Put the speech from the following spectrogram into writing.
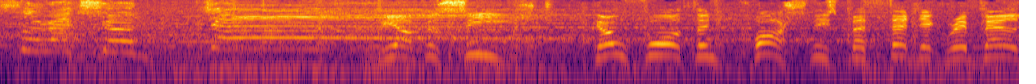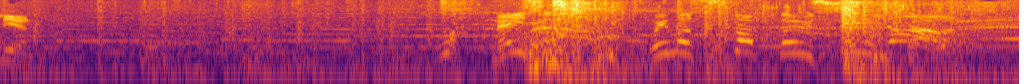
Insurrection! We are besieged. Go forth and quash this pathetic rebellion. Mason, we must stop those siege towers.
